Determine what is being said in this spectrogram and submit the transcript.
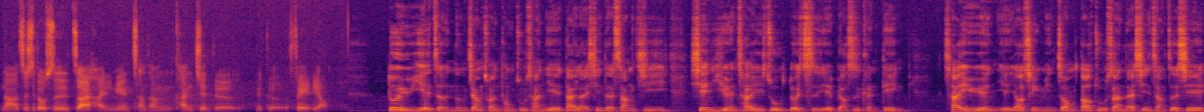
那这些都是在海里面常常看见的那个废料。对于业者能将传统竹产业带来新的商机，县议员蔡宜柱对此也表示肯定。蔡议员也邀请民众到竹山来欣赏这些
